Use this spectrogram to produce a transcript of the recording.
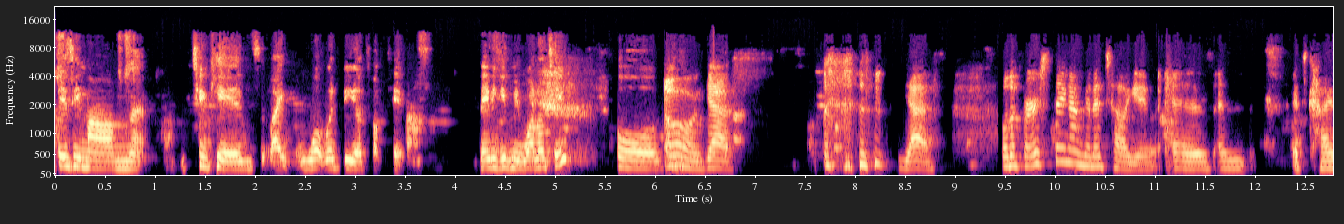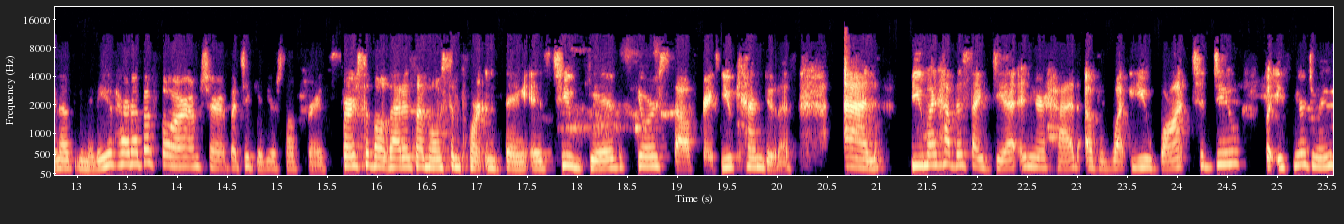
busy mom, two kids? Like, what would be your top tips? Maybe give me one or two. Or oh yes, yes. Well, the first thing I'm going to tell you is, and it's kind of, maybe you've heard it before, I'm sure, but to give yourself grace. First of all, that is the most important thing is to give yourself grace. You can do this. And you might have this idea in your head of what you want to do, but if you're doing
